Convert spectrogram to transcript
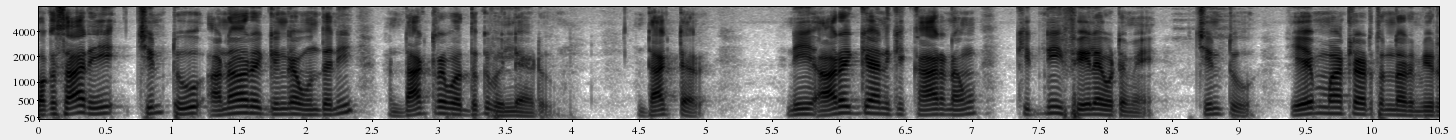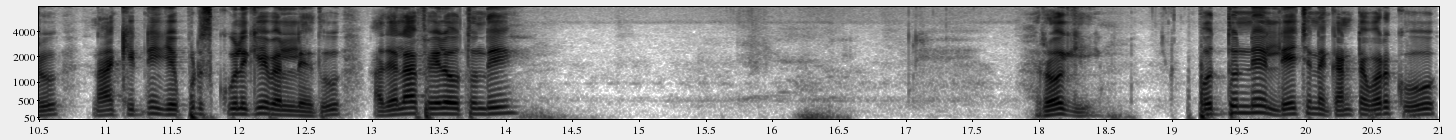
ఒకసారి చింటూ అనారోగ్యంగా ఉందని డాక్టర్ వద్దకు వెళ్ళాడు. డాక్టర్ నీ ఆరోగ్యానికి కారణం కిడ్నీ ఫెయిల్ అవ్వటమే. చింటూ ఏం మాట్లాడుతున్నారు మీరు? నా కిడ్నీ ఎప్పుడు స్కూల్కే వెళ్ళలేదు. అది ఎలా ఫెయిల్ అవుతుంది? రోగి పొద్దున్నే లేచిన గంట వరకు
